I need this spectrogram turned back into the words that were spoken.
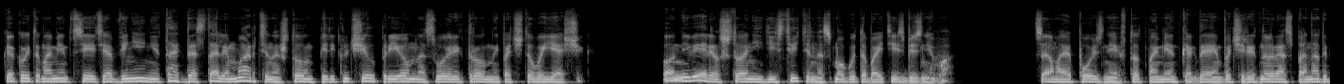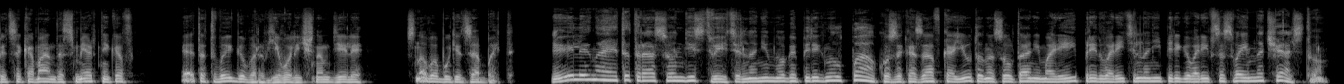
В какой-то момент все эти обвинения так достали Мартина, что он переключил прием на свой электронный почтовый ящик. Он не верил, что они действительно смогут обойтись без него. Самое позднее, в тот момент, когда им в очередной раз понадобится команда смертников, этот выговор в его личном деле снова будет забыт. Или на этот раз он действительно немного перегнул палку, заказав каюту на Султане Марии, предварительно не переговорив со своим начальством.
